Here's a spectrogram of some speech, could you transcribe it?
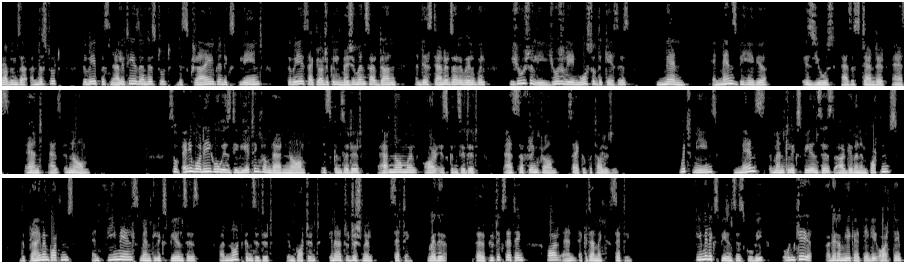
are understood the way personality is understood, described and explained, the way psychological measurements are done and their standards are available, usually in most of the cases, men and men's behavior is used as a standard as a norm. So anybody who is deviating from that norm is considered abnormal or is considered as suffering from psychopathology. What means means میں female experience کو بھی ان کے اگر ہم یہ کہتے ہیں کہ عورتیں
